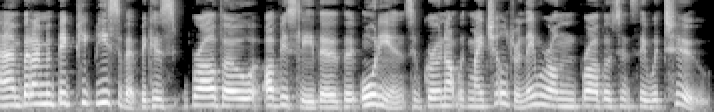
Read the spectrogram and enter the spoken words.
Um, but I'm a big piece of it because Bravo, obviously, the, the audience have grown up with my children. They were on Bravo since they were two.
